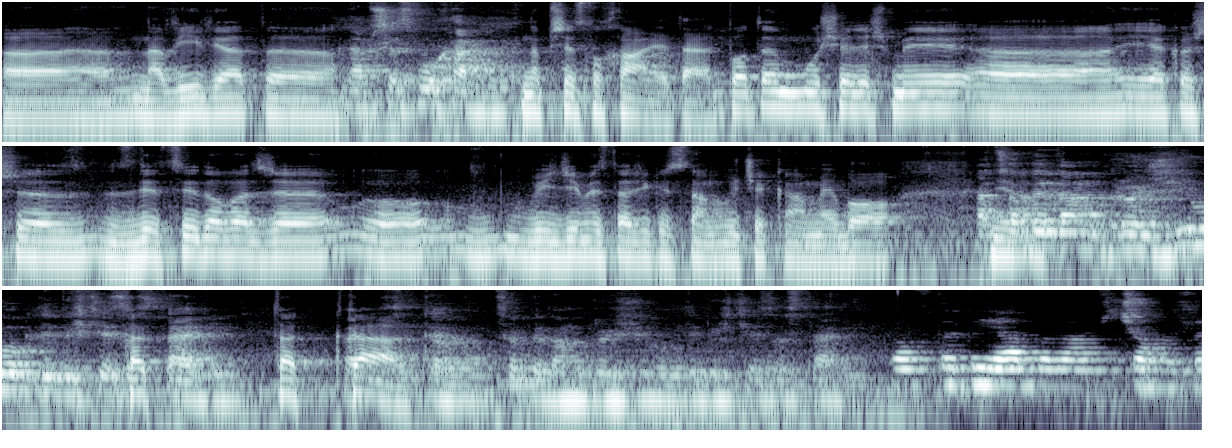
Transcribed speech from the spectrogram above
e, na wywiad. E, Na przesłuchanie. na przesłuchanie, tak. Potem musieliśmy e, jakoś zdecydować, że wyjdziemy z Tadżykistanu, uciekamy, bo... A co by wam groziło, gdybyście zostali? Tak, tak. Sitoro, Co by wam groziło, gdybyście zostali? Bo wtedy ja byłam w ciąży.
